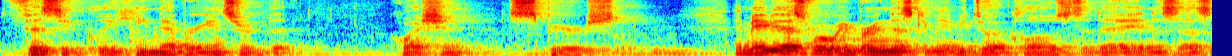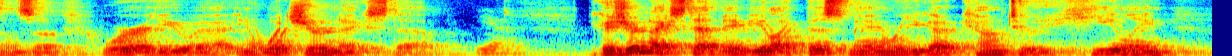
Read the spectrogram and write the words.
physically, he never answered the question spiritually. Mm-hmm. And maybe that's where we bring this maybe to a close today in this essence of where are you at? You know, what's your next step? Yeah. Because your next step may be like this man, where you got to come to a healing.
